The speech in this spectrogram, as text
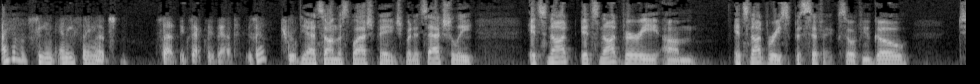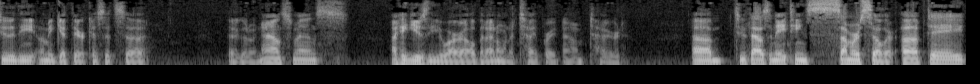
I haven't seen anything that's said exactly that. Is that true? Yeah, it's on the splash page, but it's actually, it's not, it's not very, um, it's not very specific. So if you go to the, let me get there because it's, uh, gotta go to announcements. I could use the URL, but I don't want to type right now. I'm tired. Um, 2018 summer seller update,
